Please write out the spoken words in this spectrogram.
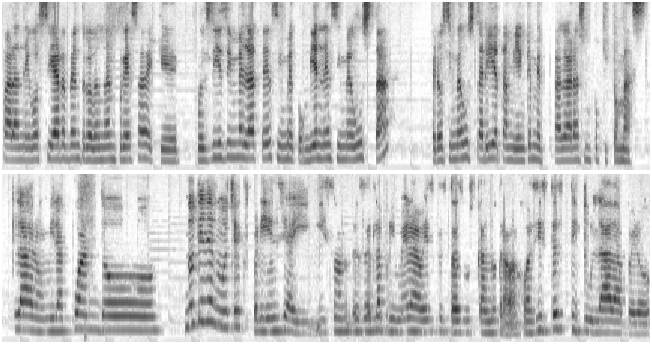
para negociar dentro de una empresa de que, pues sí, sí me late, sí me conviene, sí me gusta, pero sí me gustaría también que me pagaras un poquito más. Claro, mira, cuando no tienes mucha experiencia y, y son, es la primera vez que estás buscando trabajo, así estés titulada, pero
